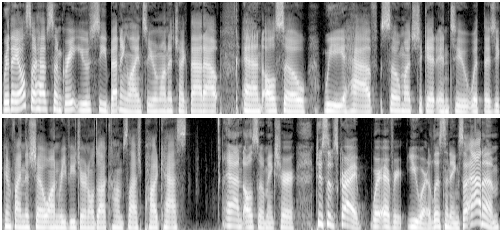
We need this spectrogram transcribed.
where they also have some great UFC betting lines. So you want to check that out. And also, we have so much to get into with this. You can find the show on reviewjournal.com slash podcast and also make sure to subscribe wherever you are listening. So, Adam,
